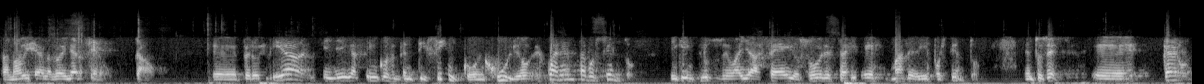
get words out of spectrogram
sea, no había la probabilidad cero. Chao. Eh, pero hoy día que llegue a 5,75 en julio es 40% y que incluso se vaya a 6 o sobre 6 es más de 10%. Entonces, eh, claro,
